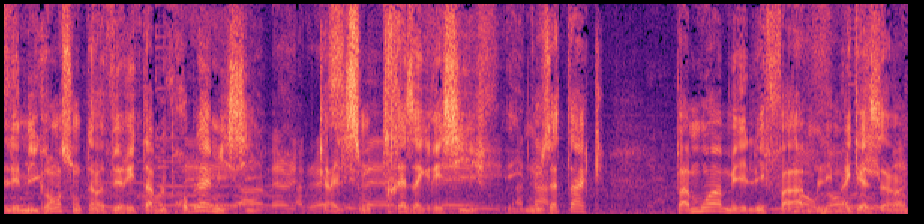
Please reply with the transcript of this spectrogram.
Les migrants sont un véritable problème ici, car ils sont très agressifs et ils nous attaquent. Pas moi, mais les femmes, les magasins.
